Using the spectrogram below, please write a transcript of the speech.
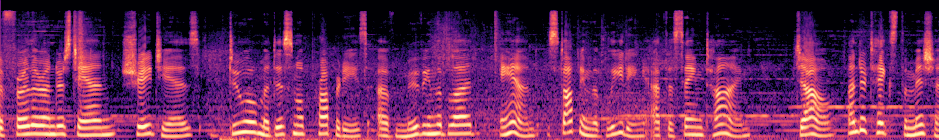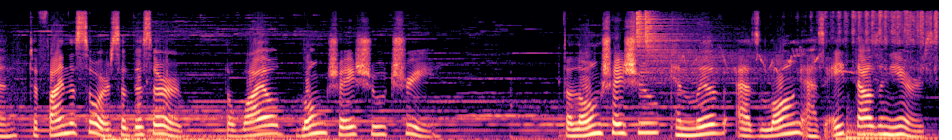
To further understand Xuejie's dual medicinal properties of moving the blood and stopping the bleeding at the same time, Zhao undertakes the mission to find the source of this herb, the wild Long Xue Shu tree. The Long Xue Shu can live as long as 8,000 years.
